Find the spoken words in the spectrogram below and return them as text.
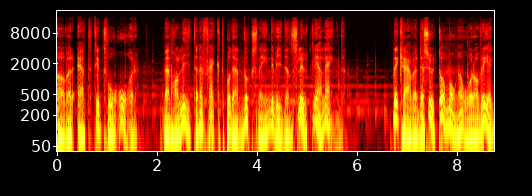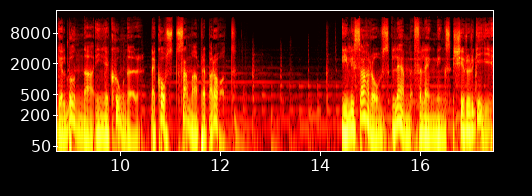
över 1 till 2 år, men har liten effekt på den vuxna individens slutliga längd. Det kräver dessutom många år av regelbundna injektioner med kostsamma preparat. Ilisarovs lemförlängningskirurgi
